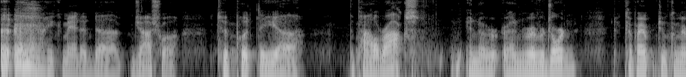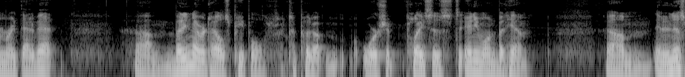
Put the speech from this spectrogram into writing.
He commanded uh, Joshua to put the uh, the pile of rocks in the, in the River Jordan to, to commemorate that event. Um, but He never tells people to put up worship places to anyone but Him. Um, and in this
